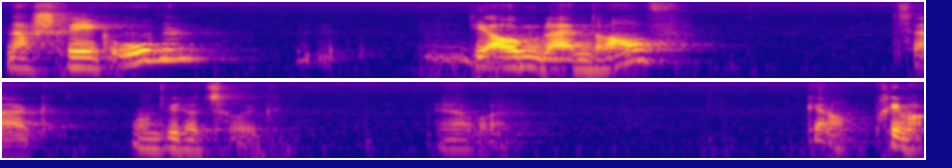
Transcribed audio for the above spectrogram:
nach schräg oben. Die Augen bleiben drauf. Zack und wieder zurück. Jawohl. Genau, prima.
